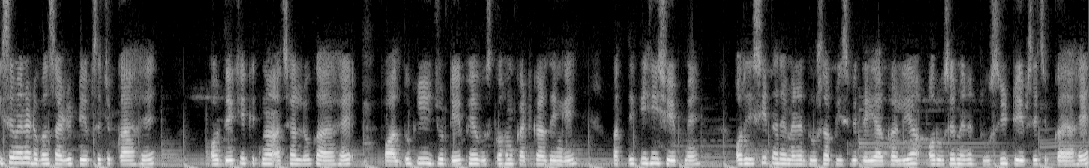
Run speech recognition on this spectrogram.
इसे मैंने डबल साइडेड टेप से चिपकाया है। और देखिए कितना अच्छा लुक आया है। फालतू की जो टेप है, उसको हम कट कर देंगे पत्ते की ही शेप में। और इसी तरह मैंने दूसरा पीस भी तैयार कर लिया और उसे मैंने दूसरी टेप से चिपकाया है।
